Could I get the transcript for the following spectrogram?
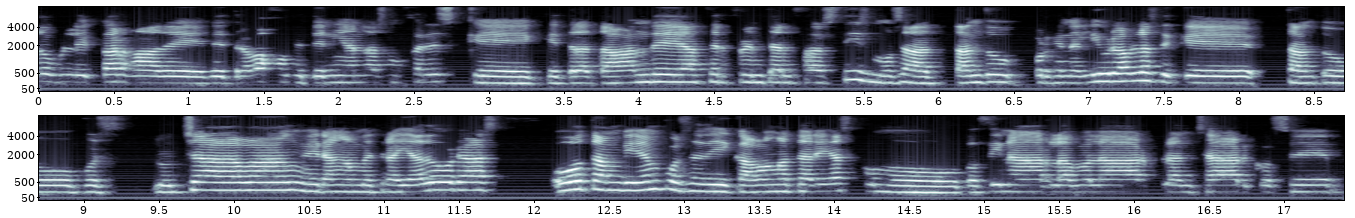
doble carga de, de trabajo que tenían las mujeres que, que, trataban de hacer frente al fascismo. O sea, tanto, porque en el libro hablas de que tanto, pues, luchaban, eran ametralladoras, o también, pues, se dedicaban a tareas como cocinar, lavar, planchar, coser.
